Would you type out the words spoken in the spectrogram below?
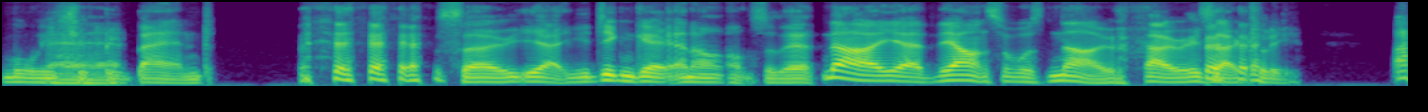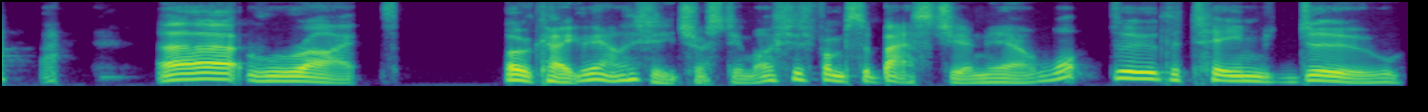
Mornings should be banned. So yeah, you didn't get an answer there. no, yeah, the answer was no. No, exactly. uh, right. Okay. Yeah, this is interesting. Well, this is from Sebastian. Yeah. What do the teams do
